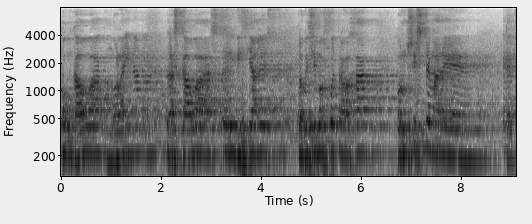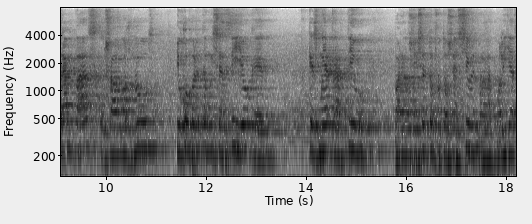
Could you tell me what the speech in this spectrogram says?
con caoba, con bolaina. Las caobas iniciales lo que hicimos fue trabajar con un sistema de, trampas, que usábamos luz y un componente muy sencillo que, que es muy atractivo para los insectos fotosensibles, para las polillas,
